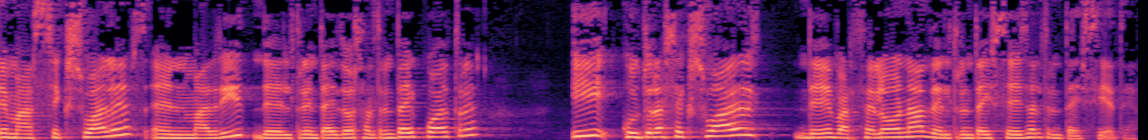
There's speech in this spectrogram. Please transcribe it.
Temas Sexuales en Madrid, del 32 al 34, y Cultura Sexual de Barcelona, del 36 al 37.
